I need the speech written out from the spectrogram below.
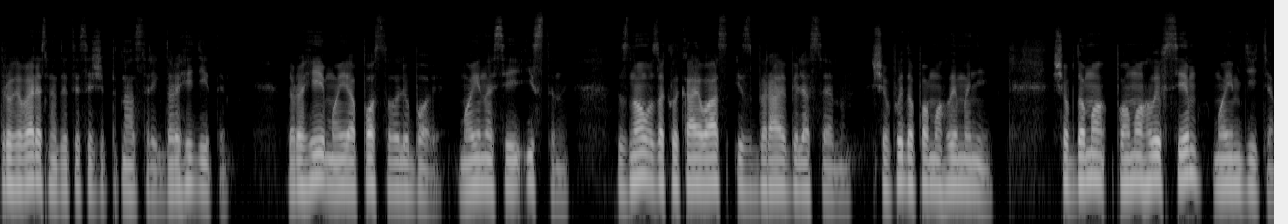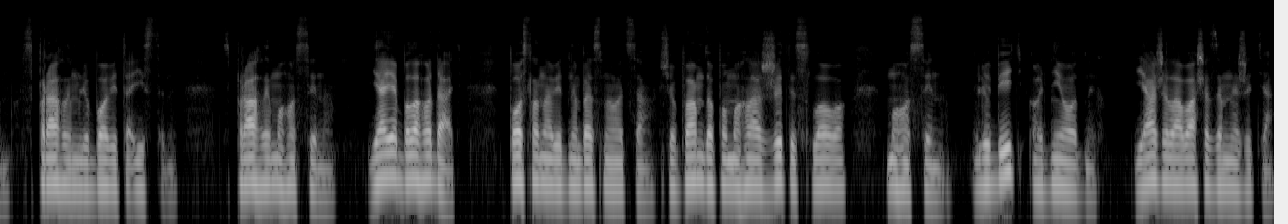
2 вересня 2015 рік. Дорогі діти, дорогі мої апостоли любові, мої носії істини, знову закликаю вас і збираю біля себе, щоб ви допомогли мені, щоб допомогли всім моїм дітям, спраглим любові та істини, спраглим мого сина. Я є благодать, послана від Небесного Отця, щоб вам допомогла жити слово мого сина. Любіть одні одних. Я жила ваше земне життя.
